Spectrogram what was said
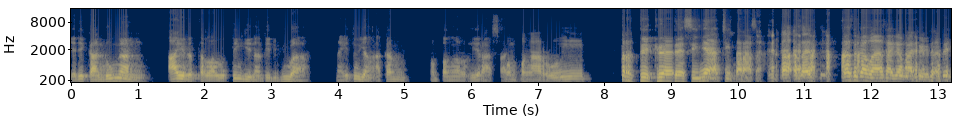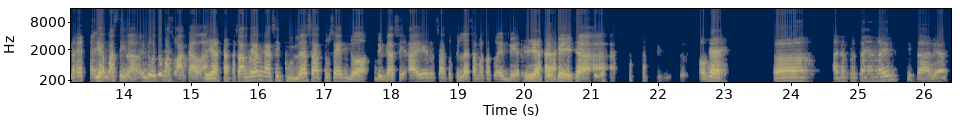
Jadi kandungan air terlalu tinggi nanti di buah, nah itu yang akan mempengaruhi rasa. mempengaruhi terdegradasinya cita rasa. saya, saya suka bahasanya Pak Dewi tadi. Ya pastilah, itu itu masuk akal lah. Iya. Sampean ngasih gula satu sendok, dikasih air satu gelas sama satu ember. Iya. Itu beda. Gitu. Oke. Eh, ada pertanyaan lain? Kita lihat.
